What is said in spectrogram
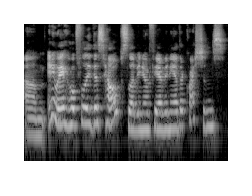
um, anyway, hopefully this helps. Let me know if you have any other questions.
